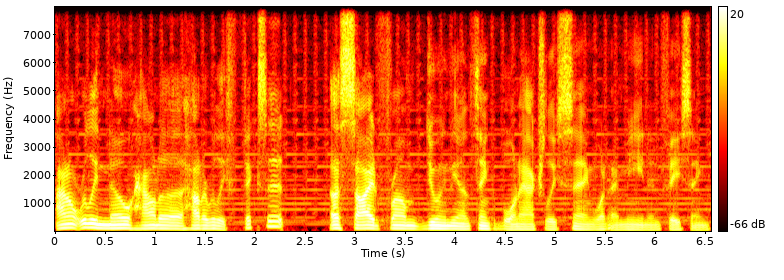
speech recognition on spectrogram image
I don't really know how to how to really fix it aside from doing the unthinkable and actually saying what I mean and facing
